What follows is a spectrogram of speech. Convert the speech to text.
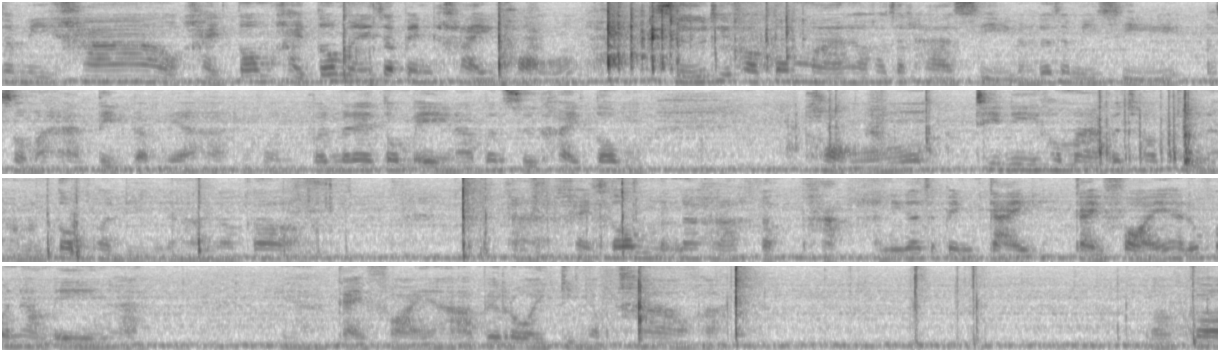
จะมีข้าวไข่ต้มไข่ต้มอันนี้จะเป็นไข่ของซื้อที่เขาต้มมานะคะเขาจะทาสีมันก็จะมีสีผสมอาหารติดแบบนี้ค่ะทุกคนเปิ้ลไม่ได้ต้มเองนะคะเปิ้ลซื้อไข่ต้มของที่นี่เขามาเปิ้ลชอบกินนะคะมันต้มพอดีนะคะ แล้วก็ไข่ต้มนะคะ กับผัก อันนี้ก็จะเป็นไก่ไก่ฝอยค่ะทุกคนทำเองค่ะเนี่ยค่ะไก่ฝอยนะคะเอาไปโรยกินกับข้าวค่ะ แล้วก็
